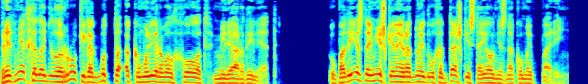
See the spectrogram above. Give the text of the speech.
Предмет холодил руки, как будто аккумулировал холод миллиарды лет. У подъезда Мишкиной родной двухэтажки стоял незнакомый парень.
